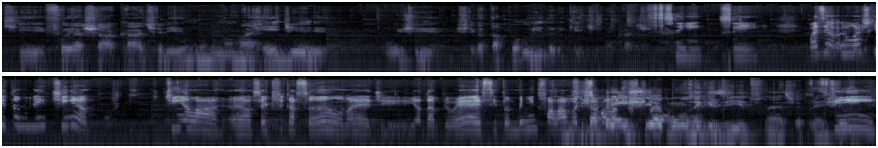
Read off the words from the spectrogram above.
que foi achar a Kátia ali numa rede hoje chega a estar tá poluída o LinkedIn, né, Kátia? Sim, sim. Mas eu, eu acho que também tinha tinha lá é, a certificação né, de AWS, também falava Você de. Já preenchia alguns requisitos, né? Você já preenchia. Sim.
